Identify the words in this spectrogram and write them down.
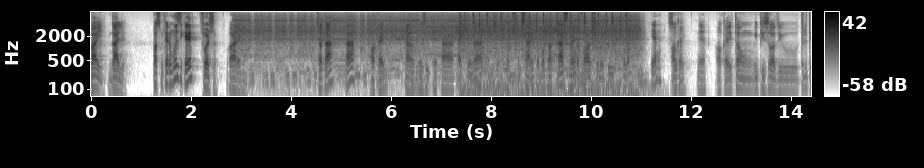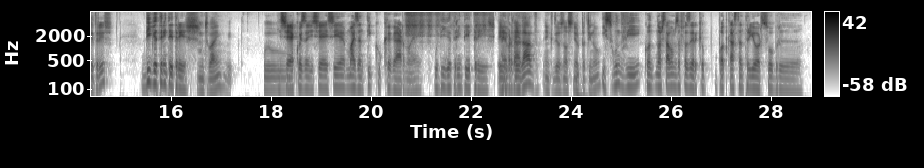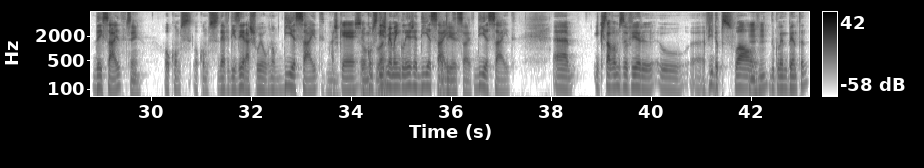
Vai, dá-lhe. Posso meter a música, é? Força. Meu. Já está? Tá? Ok. Tá, a música está tá aqui a dar. A gente vamos começar então com o podcast, não é? Para falar sobre aquilo que falamos? Yeah, sobre- Ok. yeah. Ok, então episódio 33. Diga 33. Muito bem. O... Isso é coisa, isso é, isso é mais antigo que o cagar, não é? O Diga 33. a, é a verdade. idade em que Deus Nosso Senhor patinou. E segundo vi, quando nós estávamos a fazer aquele podcast anterior sobre Dayside, Sim. Ou como se, ou como se deve dizer, acho eu, o nome Deicide, acho que é, soa como se diz bem. mesmo em inglês, é Deicide. É Deicide. Deicide. Ah, em que estávamos a ver o- a vida pessoal Uhum. de Glenn Benton.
